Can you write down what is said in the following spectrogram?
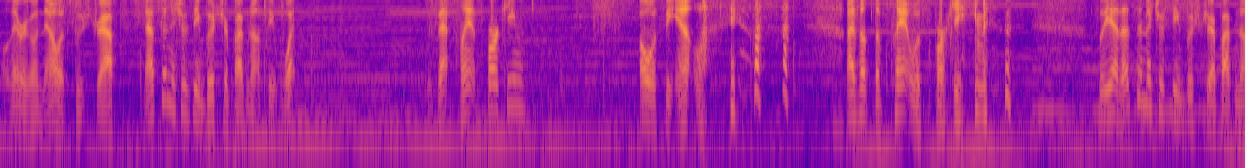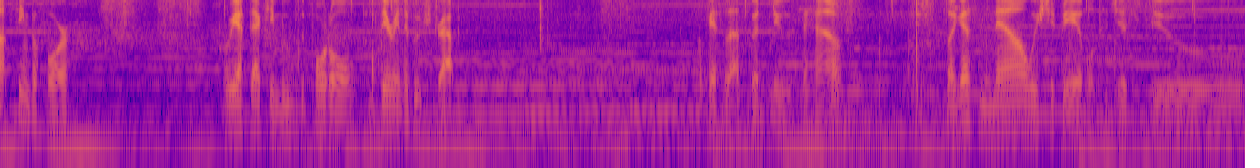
Well, there we go, now it's bootstrapped. That's an interesting bootstrap I've not seen- what? Is that plant sparking? Oh, it's the antlion. I thought the plant was sparking. so yeah, that's an interesting bootstrap I've not seen before. Where we have to actually move the portal during the bootstrap. Okay, so that's good news to have. So I guess now we should be able to just do...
